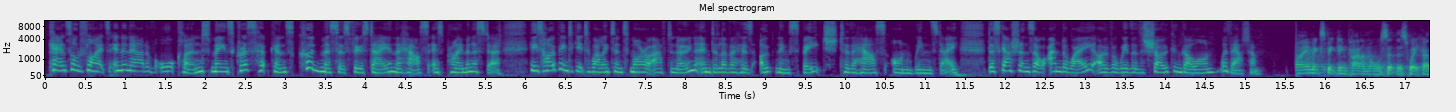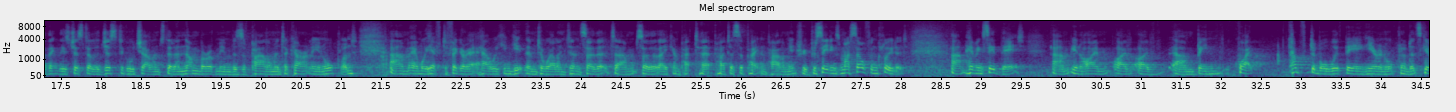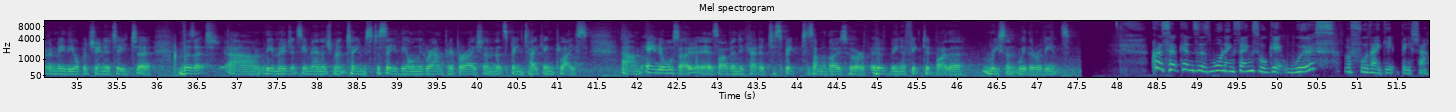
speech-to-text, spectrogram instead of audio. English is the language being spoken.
Cancelled flights in and out of Auckland means Chris Hipkins could miss his first day in the House as Prime Minister. He's hoping to get to Wellington tomorrow afternoon and deliver his opening speech to the House on Wednesday. Discussions are underway over whether the show can go on without him. I am expecting Parliament will sit this week. I think there's just a logistical challenge that a number of members of Parliament are currently in Auckland, um, and we have to figure out how we can get them to Wellington so that um, so that they can participate in parliamentary proceedings, myself included. Um, having said that, um, you know, i have um, been quite comfortable with being here in Auckland. It's given me the opportunity to visit uh, the emergency management teams to see the on the ground preparation that's been taking place, um, and also, as I've indicated, to speak to some of those who, are, who have been affected by the recent weather events. Chris Hipkins is warning things will get worse before they get better.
